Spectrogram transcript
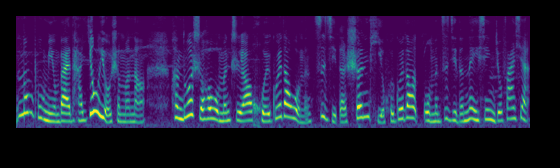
弄不明白它又有什么呢？很多时候，我们只要回归到我们自己的身体，回归到我们自己的内心，你就发现，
